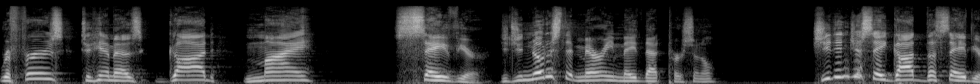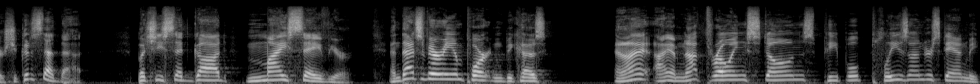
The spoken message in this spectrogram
refers to him as God, my Savior. Did you notice that Mary made that personal? She didn't just say God the Savior. She could have said that. But she said, God, my Savior. And that's very important because, and I, I am not throwing stones, people, please understand me.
